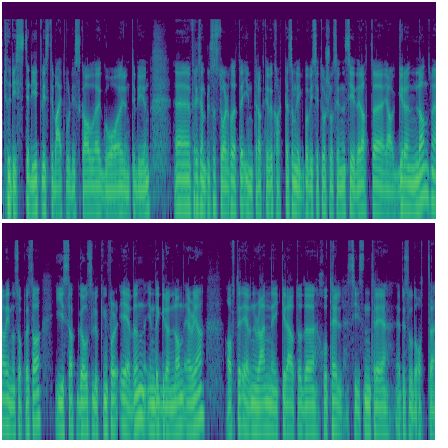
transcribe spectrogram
turister dit hvis de veit hvor de skal eh, gå rundt i byen. For F.eks. så står det på dette interaktive kartet som ligger på Visit Oslo sine sider at eh, ja, Grønland, som jeg var inne og så på i stad, Isak goes looking for Even in the Grønland area. After Even ran naked out of the hotel, season 3, episode 8.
